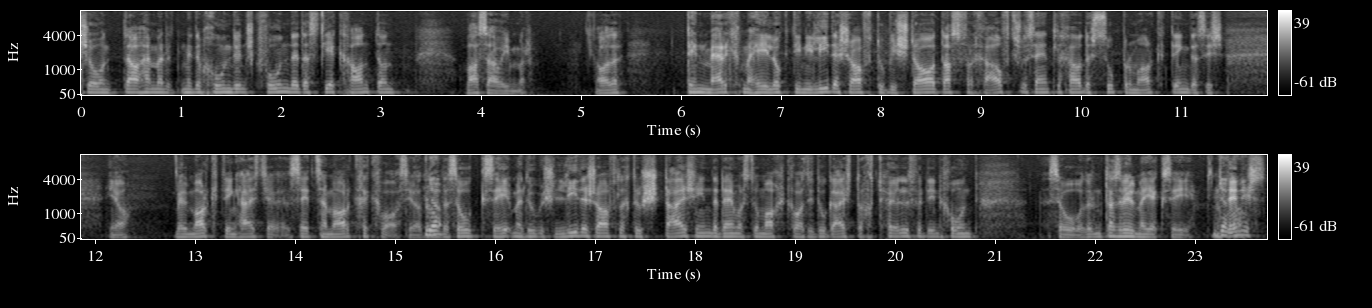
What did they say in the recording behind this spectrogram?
schon. Und da haben wir mit dem Kunden gefunden, dass die kannten und was auch immer. Oder? Dann merkt man, hey, schau, deine Leidenschaft, du bist da, das verkauft schlussendlich auch, das ist super Marketing, das ist, ja, weil Marketing heißt ja, setze eine Marke quasi. Oder? Ja. Und so sieht man, du bist leidenschaftlich, du steigst hinter dem, was du machst, quasi, du gehst durch die Hölle für deinen Kunden. So, oder? Und das will man ja sehen. Und Genau. dann ist es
